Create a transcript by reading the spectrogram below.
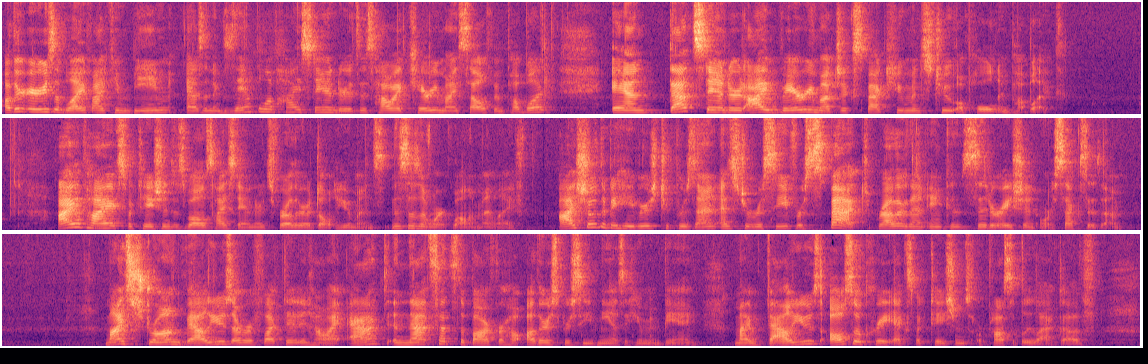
Other areas of life I can beam as an example of high standards is how I carry myself in public. And that standard I very much expect humans to uphold in public. I have high expectations as well as high standards for other adult humans. This doesn't work well in my life. I show the behaviors to present as to receive respect rather than inconsideration or sexism. My strong values are reflected in how I act, and that sets the bar for how others perceive me as a human being. My values also create expectations or possibly lack of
